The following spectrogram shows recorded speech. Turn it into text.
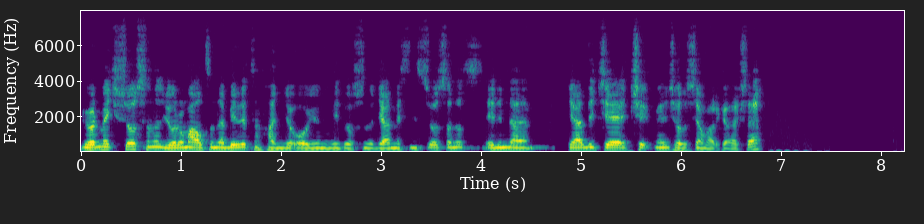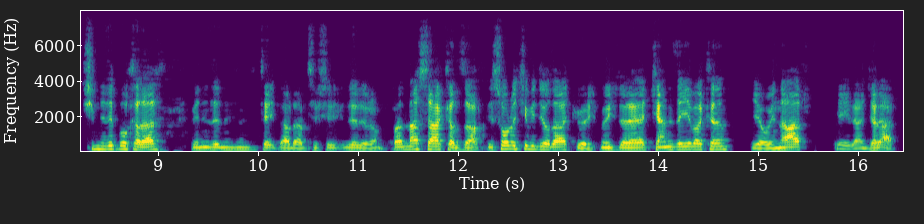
görmek istiyorsanız yorum altında belirtin hangi oyun videosunu gelmesini istiyorsanız elimden geldikçe çekmeye çalışacağım arkadaşlar. Şimdilik bu kadar. Beni izlediğiniz için tekrardan teşekkür ediyorum. Ben Serkan Bir sonraki videoda görüşmek üzere. Kendinize iyi bakın. İyi oyunlar, iyi eğlenceler.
